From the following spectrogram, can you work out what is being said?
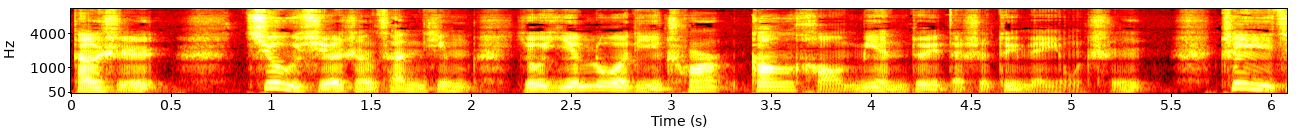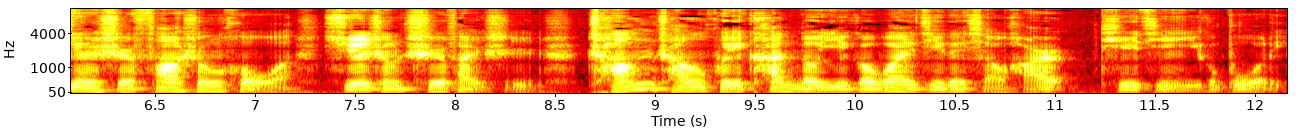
当时旧学生餐厅有一落地窗，刚好面对的是对面泳池。这件事发生后啊，学生吃饭时常常会看到一个外籍的小孩贴近一个玻璃。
